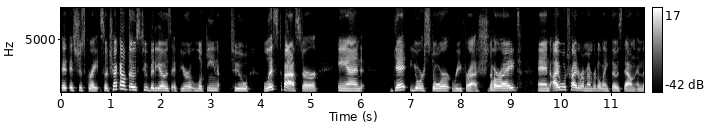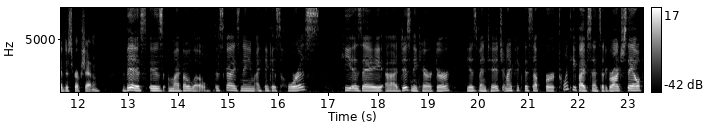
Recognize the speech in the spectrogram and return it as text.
it, it's just great. So check out those two videos if you're looking to list faster and get your store refreshed all right? And i will try to remember to link those down in the description. This is my bolo. This guy's name i think is horace. He is a uh, Disney character. He is vintage, and I picked this up for 25 cents at a garage sale,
